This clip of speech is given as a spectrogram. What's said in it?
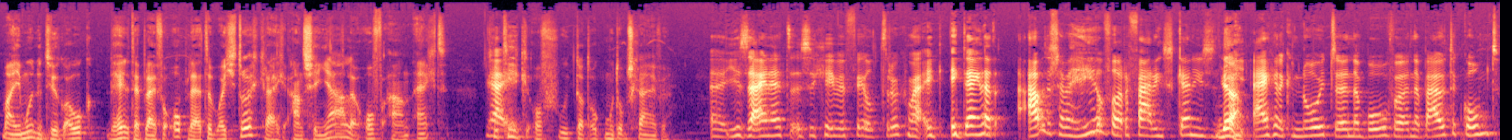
Maar je moet natuurlijk ook de hele tijd blijven opletten wat je terugkrijgt aan signalen of aan echt kritiek of hoe ik dat ook moet omschrijven? Uh, je zei net, ze geven veel terug, maar ik, ik denk dat ouders hebben heel veel ervaringskennis Ja. die eigenlijk nooit eh, naar boven, naar buiten komt.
